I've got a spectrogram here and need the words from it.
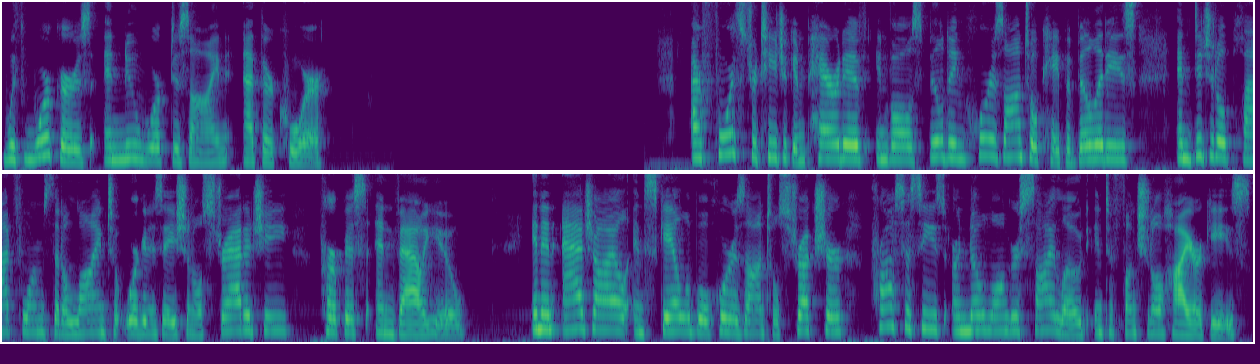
with workers and new work design at their core. Our fourth strategic imperative involves building horizontal capabilities and digital platforms that align to organizational strategy, purpose, and value. In an agile and scalable horizontal structure, processes are no longer siloed into functional hierarchies,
